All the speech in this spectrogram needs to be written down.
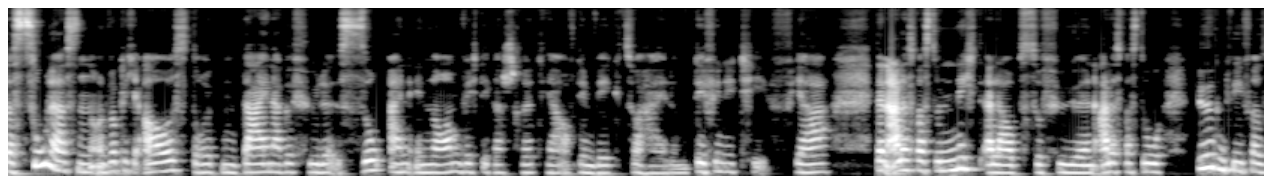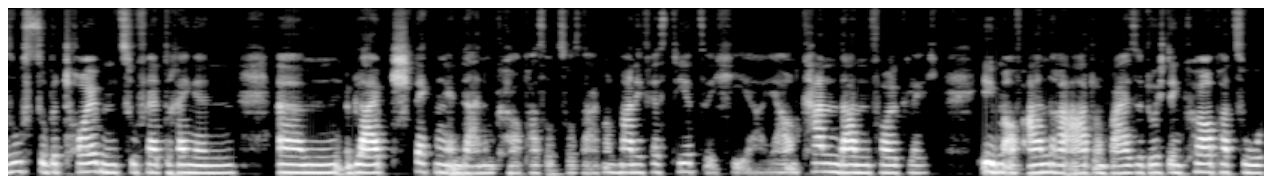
das Zulassen und wirklich Ausdrücken deiner Gefühle ist so ein enorm wichtiger Schritt, ja, auf dem Weg zur Heilung. Definitiv, ja. Denn alles, was du nicht erlaubst zu fühlen, alles, was du irgendwie versuchst zu betäuben, zu verdrängen, ähm, bleibt stecken in deinem Körper sozusagen und manifestiert sich hier, ja, und kann dann folglich eben auf andere Art und Weise durch den Körper zu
